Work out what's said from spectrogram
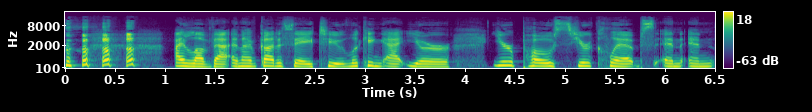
I love that. And I've got to say too, looking at your your posts, your clips and and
